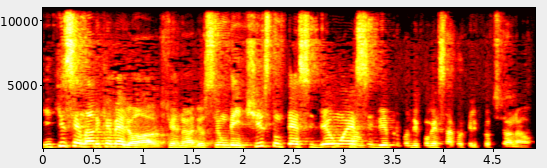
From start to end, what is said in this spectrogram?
Em que cenário que é melhor, Fernando? Eu ser um dentista, um TSB ou um ASB para poder conversar com aquele profissional?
